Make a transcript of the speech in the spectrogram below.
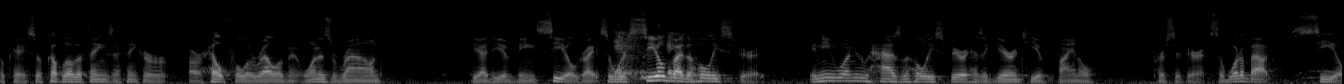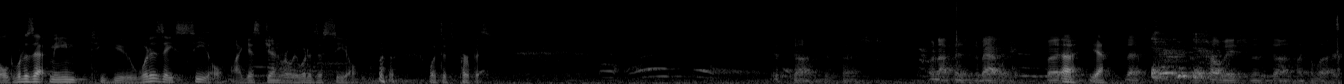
Okay, so a couple other things I think are, are helpful or relevant. One is around the idea of being sealed, right? So we're sealed by the Holy Spirit. Anyone who has the Holy Spirit has a guarantee of final perseverance. So, what about sealed? What does that mean to you? What is a seal? I guess generally, what is a seal? What's its purpose? It's done. You're finished. Well, not finished in a bad way, but uh, yeah. that's the salvation is done, like a letter.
